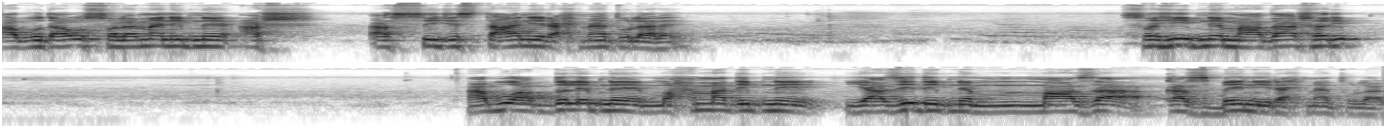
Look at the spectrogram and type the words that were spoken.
আবু দাউদ সোলামান ইবনে আশ আসিজিস্তানি রহমাতুল্লাহ সহি ইবনে মাদা শরীফ, আবু আব্দুল ইবনে মোহাম্মদ ইবনে ইয়াজিদ ইবনে মাজা কাসবেনি রহমাতুল্লাহ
